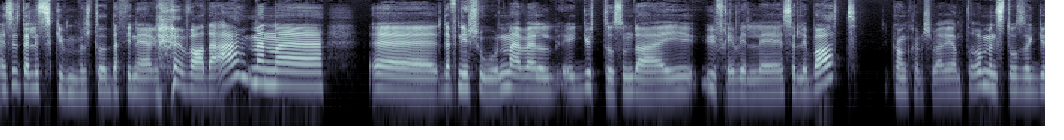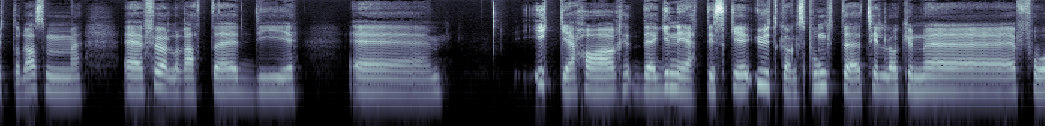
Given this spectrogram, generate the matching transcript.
Jeg syns det er litt skummelt å definere hva det er, men eh, definisjonen er vel gutter som da er i ufrivillig sølibat. Kan kanskje være jenter òg, men stort sett gutter da som føler at de ikke har det genetiske utgangspunktet til å kunne få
